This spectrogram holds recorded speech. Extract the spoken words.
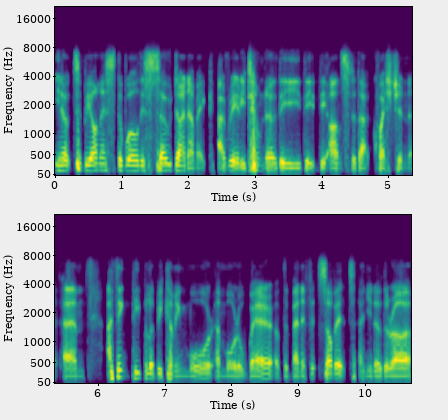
You know, to be honest, the world is so dynamic. I really don't know the the, the answer to that question. Um, I think people are becoming more and more aware of the benefits of it. And you know, there are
